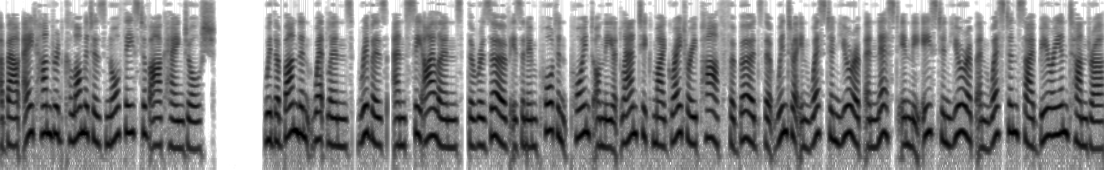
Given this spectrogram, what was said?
about 800 km northeast of Arkhangelsk. With abundant wetlands, rivers, and sea islands, the reserve is an important point on the Atlantic migratory path for birds that winter in Western Europe and nest in the Eastern Europe and Western Siberian tundra.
